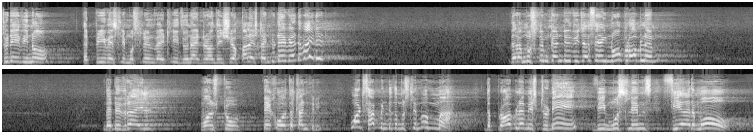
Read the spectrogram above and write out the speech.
today we know that previously Muslims were at least united on the issue of Palestine. Today we are divided. There are Muslim countries which are saying no problem that Israel wants to take over the country. What's happened to the Muslim Ummah? The problem is today we Muslims fear more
